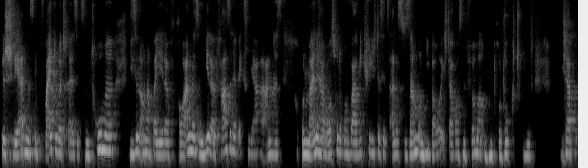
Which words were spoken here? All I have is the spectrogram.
Beschwerden, es gibt weit über 30 Symptome, die sind auch noch bei jeder Frau anders, in jeder Phase der Wechseljahre anders. Und meine Herausforderung war, wie kriege ich das jetzt alles zusammen und wie baue ich daraus eine Firma und ein Produkt? Und ich habe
